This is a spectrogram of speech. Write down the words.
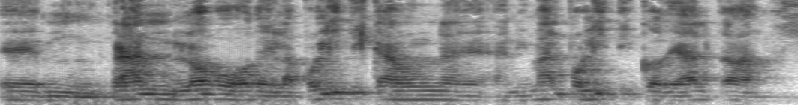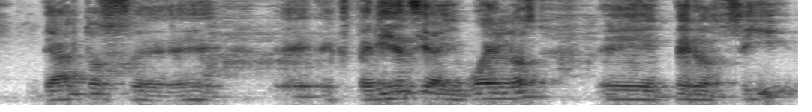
eh, gran lobo de la política, un eh, animal político de alta, de altos eh, experiencia y vuelos, pero sí,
